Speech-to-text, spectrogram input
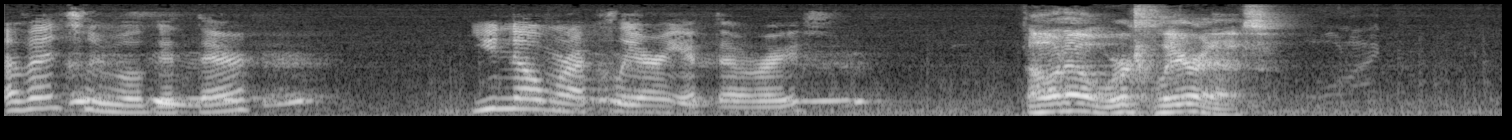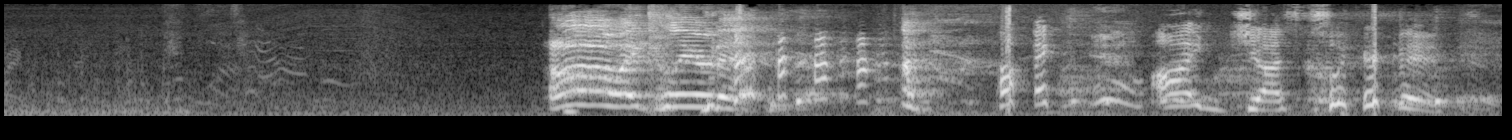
Eventually we'll get there. You know we're not clearing it though, right? Oh no, we're clearing it. Oh, I cleared it! I, I just cleared it.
